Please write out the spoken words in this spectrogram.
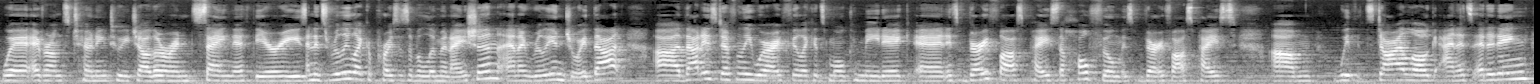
where everyone's turning to each other and saying their theories. And it's really like a process of elimination, and I really enjoyed that. Uh, that is definitely where I feel like it's more comedic and it's very fast paced. The whole film is very fast paced um, with its dialogue and its editing,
